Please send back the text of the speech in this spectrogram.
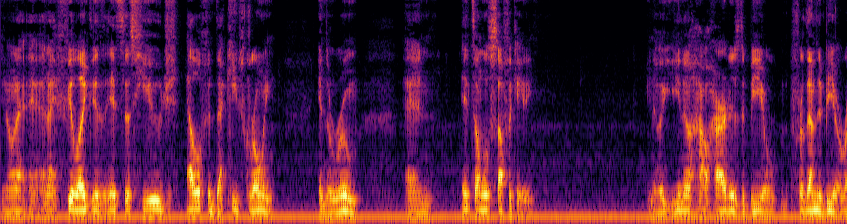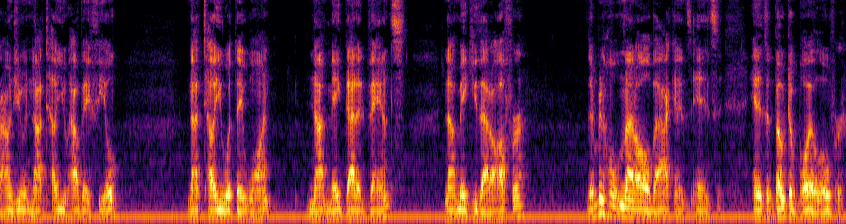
You know, and I, and I feel like it's this huge elephant that keeps growing in the room. And it's almost suffocating. You know, you know how hard it is to be for them to be around you and not tell you how they feel, not tell you what they want, not make that advance, not make you that offer. They've been holding that all back, and it's and it's and it's about to boil over.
